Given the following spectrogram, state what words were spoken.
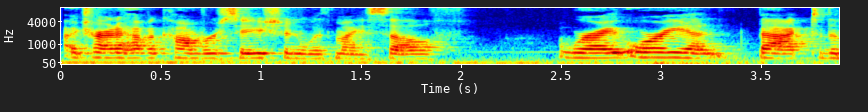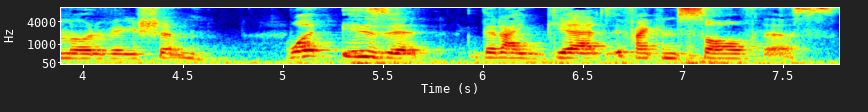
I try to have a conversation with myself where I orient back to the motivation. What is it that I get if I can solve this?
